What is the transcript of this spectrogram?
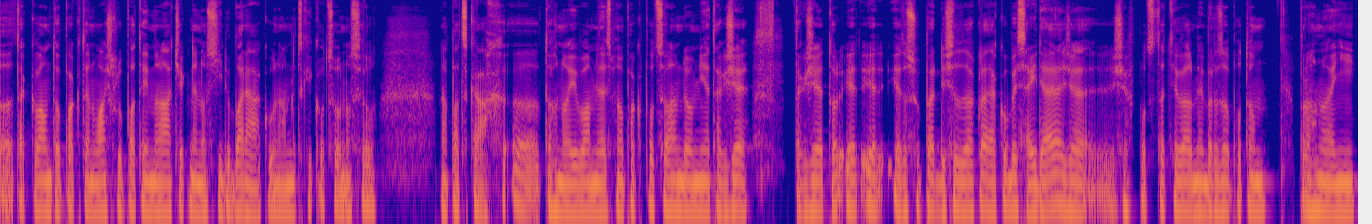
eh, tak vám to pak ten váš chlupatý miláček nenosí do baráku. Nám vždycky kocou nosil na packách eh, to hnojivo a měli jsme ho pak po celém domě, takže, takže je, to, je, je to super, když se to takhle jakoby sejde, že, že v podstatě velmi brzo po tom prohnojení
